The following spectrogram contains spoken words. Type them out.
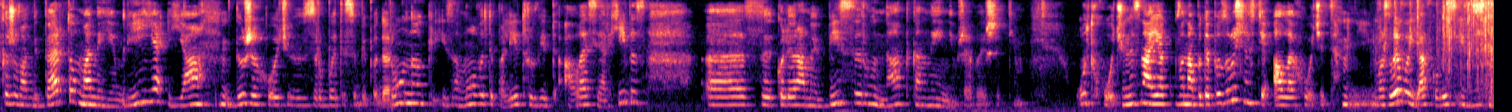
скажу вам відверто, у мене є мрія, і я дуже хочу зробити собі подарунок і замовити палітру від Алесі Архібіс е, з кольорами бісеру на тканині вже вишиті. От хочу. Не знаю, як вона буде по зручності, але хочеться мені. Можливо, я колись і здійсню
